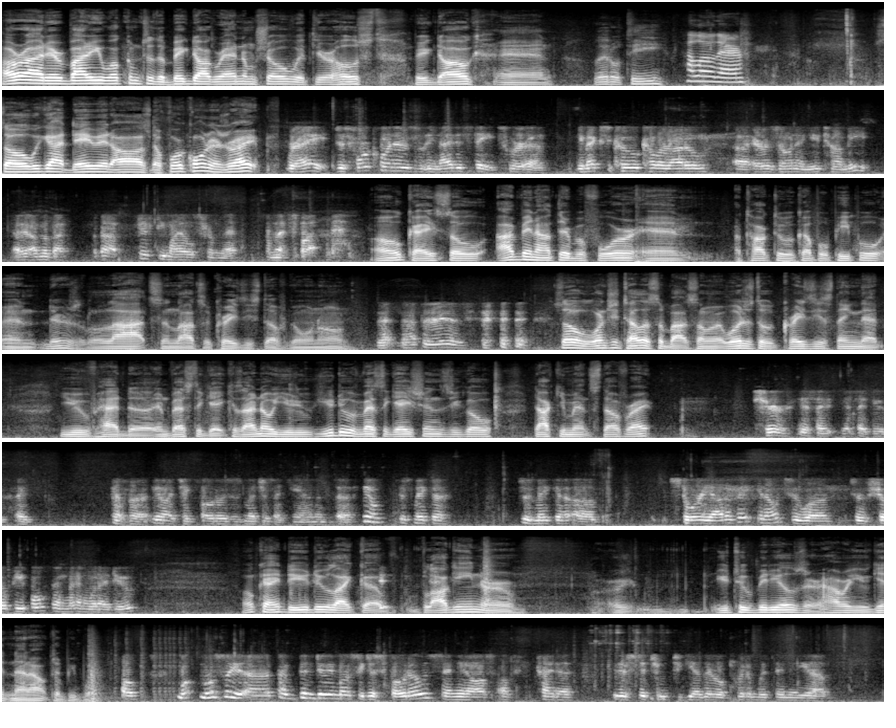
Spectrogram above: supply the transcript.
All right, everybody, welcome to the Big Dog Random Show with your host, Big Dog, and Little T. Hello there. So we got David Oz, the Four Corners, right? Right, just four corners of the United States where uh, New Mexico, Colorado, uh, Arizona, and Utah meet. I, I'm about about 50 miles from that from that spot. Oh, okay. So I've been out there before, and I talked to a couple of people, and there's lots and lots of crazy stuff going on. That, that there is. So why don't you tell us about some of it? What is the craziest thing that you've had to investigate? Because I know you you do investigations, you go document stuff, right? sure, yes, I yes I do. I have uh, you know I take photos as much as I can, and uh, you know just make a just make a, uh story out of it. You know to uh, to show people and, and what I do. Okay. Do you do like uh, vlogging or or YouTube videos, or how are you getting that out to people? Oh, mo- mostly, uh, I've been doing mostly just photos, and you know, I'll, I'll try to either stitch them together or put them within a, uh,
